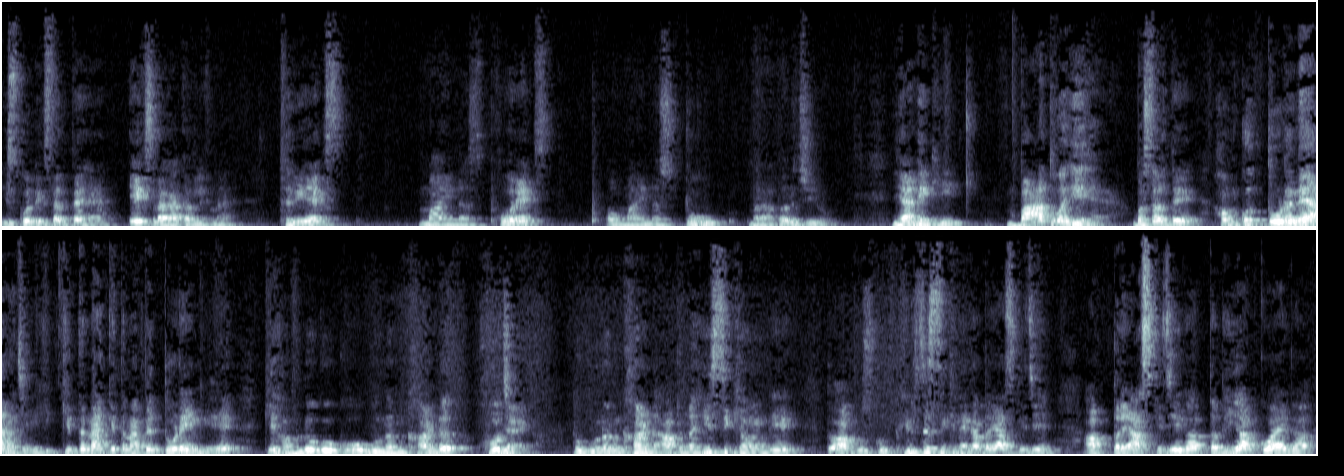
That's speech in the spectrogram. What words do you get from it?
इसको लिख सकते हैं। एक्स लगाकर लिखना है। Three x minus four x और माइनस टू बराबर ज़ीरो। यानी कि बात वही है बसरते हमको तोड़ने आना चाहिए कि कितना कितना पे तोड़ेंगे कि हम लोगों को गुणनखंड हो जाएगा। तो गुणनखंड आप नहीं सीखे होंगे तो आप उसको फिर से सीखने का प्रयास कीजिए। आप प्रयास कीजिएगा, तभी आपको आएगा,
